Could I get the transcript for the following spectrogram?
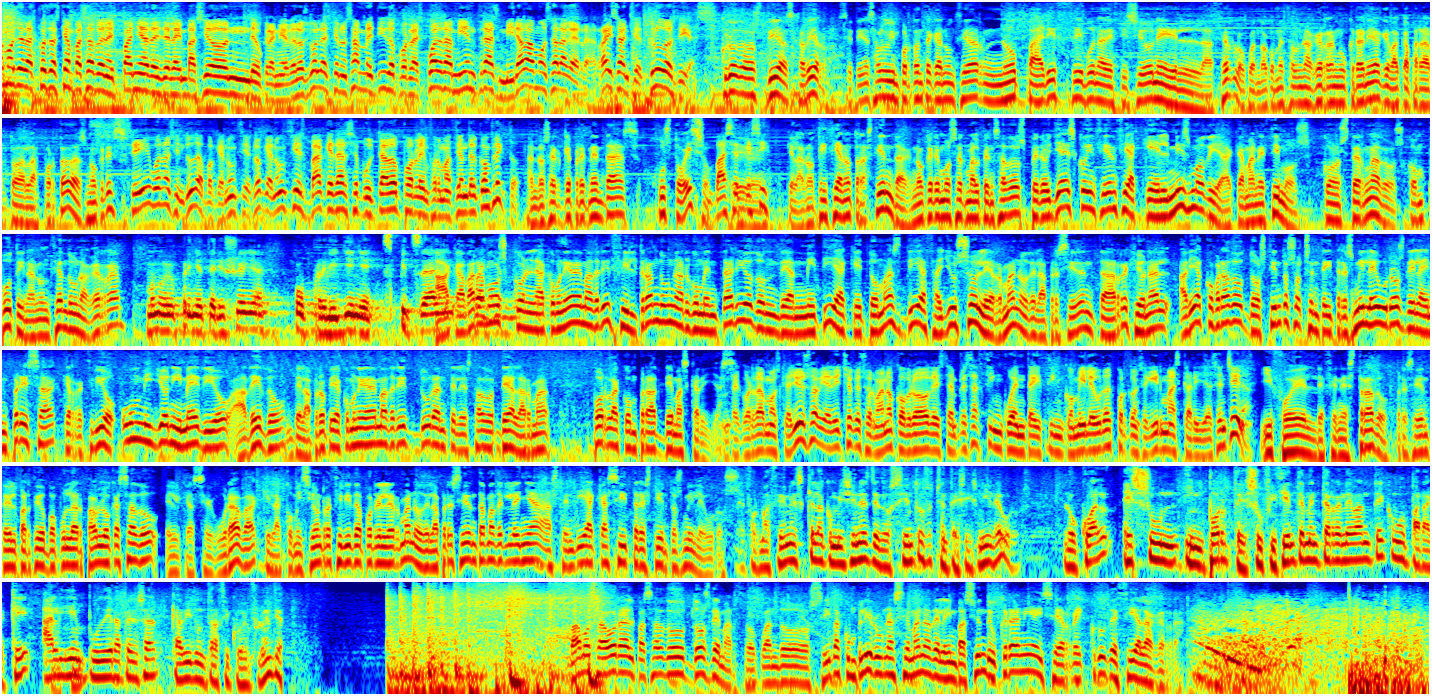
Hablamos de las cosas que han pasado en España desde la invasión de Ucrania, de los goles que nos han metido por la escuadra mientras mirábamos a la guerra. Ray Sánchez, crudos días. Crudos días, Javier. Si tienes algo importante que anunciar, no parece buena decisión el hacerlo cuando ha comenzado una guerra en Ucrania que va a acaparar todas las portadas, ¿no crees? Sí, bueno, sin duda, porque anuncies lo que anuncies va a quedar sepultado por la información del conflicto. A no ser que pretendas justo eso. Va a ser que eh, sí. Que la noticia no trascienda. No queremos ser mal pensados, pero ya es coincidencia que el mismo día que amanecimos consternados con Putin anunciando una guerra, Acabáramos con la Comunidad de Madrid filtrando un argumentario donde admitía que Tomás Díaz Ayuso, el hermano de la presidenta regional, había cobrado 283.000 euros de la empresa que recibió un millón y medio a dedo de la propia Comunidad de Madrid durante el estado de alarma por la compra de mascarillas. Recordamos que Ayuso había dicho que su hermano cobró de esta empresa 55.000 euros por conseguir mascarillas en China. Y fue el defenestrado, presidente del Partido Popular, Pablo Casado, el que aseguraba que la comisión recibida por el hermano de la presidenta madrileña ascendía a casi 300.000 euros. La información es que la comisión es de 286.000 euros lo cual es un importe suficientemente relevante como para que alguien pudiera pensar que ha habido un tráfico de influencia. Vamos ahora al pasado 2 de marzo, cuando se iba a cumplir una semana de la invasión de Ucrania y se recrudecía la guerra.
